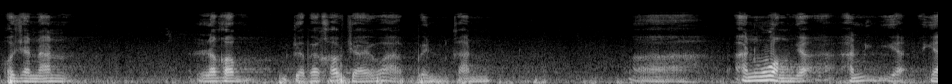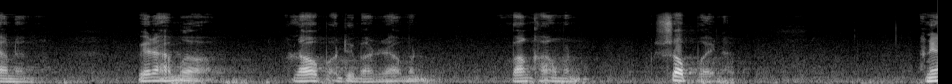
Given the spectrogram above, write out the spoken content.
เพราะฉะนั้นแล้วก็จะไปเข้าใจว่าเป็นการอันง่วงอันอย่างหนึ่ง เวลาเมื่อเราปฏิบัติแล้วมันบางครั้งมันซบไปนะอันนี้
